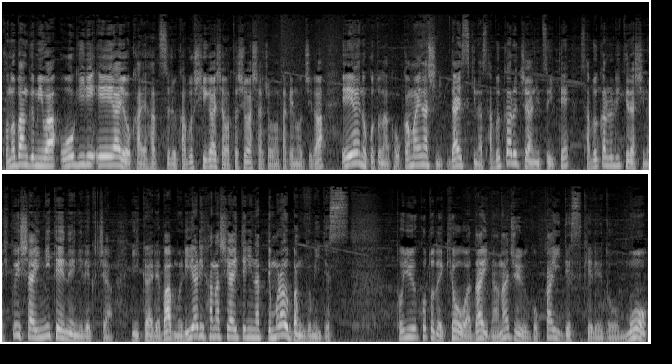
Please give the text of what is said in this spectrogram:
この番組は大喜利 AI を開発する株式会社私は社長の竹之内が AI のことなんかお構いなしに大好きなサブカルチャーについてサブカルリテラシーの低い社員に丁寧にレクチャー言い換えれば無理やり話し相手になってもらう番組です。ということで今日は第75回ですけれども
